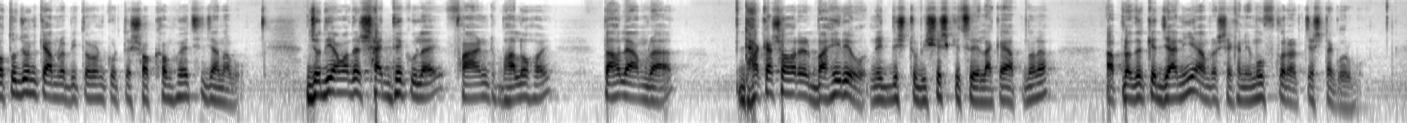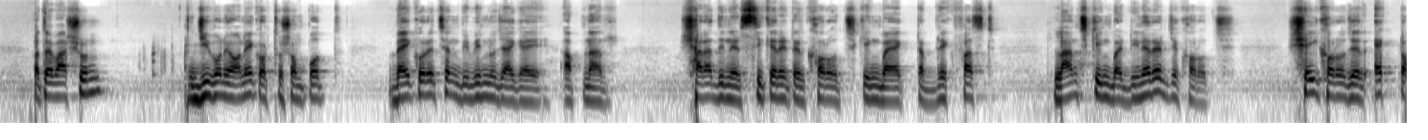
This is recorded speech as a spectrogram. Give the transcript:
কতজনকে আমরা বিতরণ করতে সক্ষম হয়েছে জানাব। যদি আমাদের সাধ্যে কুলায়, ফান্ড ভালো হয়, তাহলে আমরা ঢাকা শহরের বাহিরেও নির্দিষ্ট বিশেষ কিছু এলাকায় আপনারা, আপনাদেরকে জানিয়ে আমরা সেখানে মুভ করার চেষ্টা করব। অতএব আসুন জীবনে অনেক অর্থ সম্পদ ব্যয় করেছেন, বিভিন্ন জায়গায় আপনার সারাদিনের সিগারেটের খরচ কিংবা একটা ব্রেকফাস্ট লাঞ্চ কিংবা ডিনারের যে খরচ, সেই খরচের একটা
